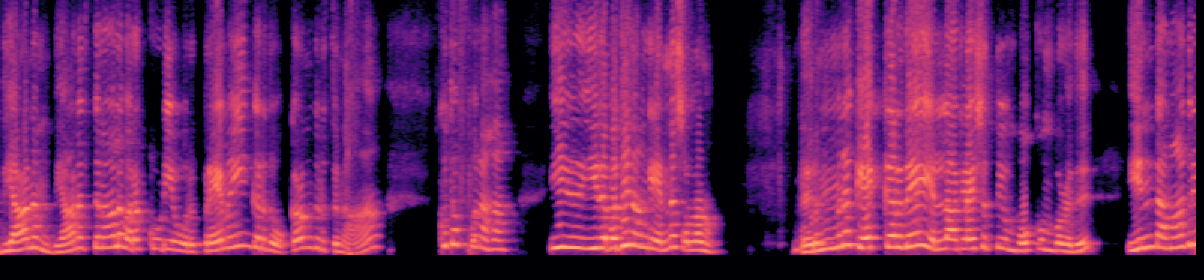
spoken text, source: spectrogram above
தியானம் தியானத்தினால வரக்கூடிய ஒரு பிரேமைங்கிறது உட்கார்ந்துருத்துனா குதப்புனகா இது இத பத்தி நாங்க என்ன சொல்லணும்? வெறும்னு கேட்கறதே எல்லா கிளேசத்தையும் போக்கும் பொழுது இந்த மாதிரி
